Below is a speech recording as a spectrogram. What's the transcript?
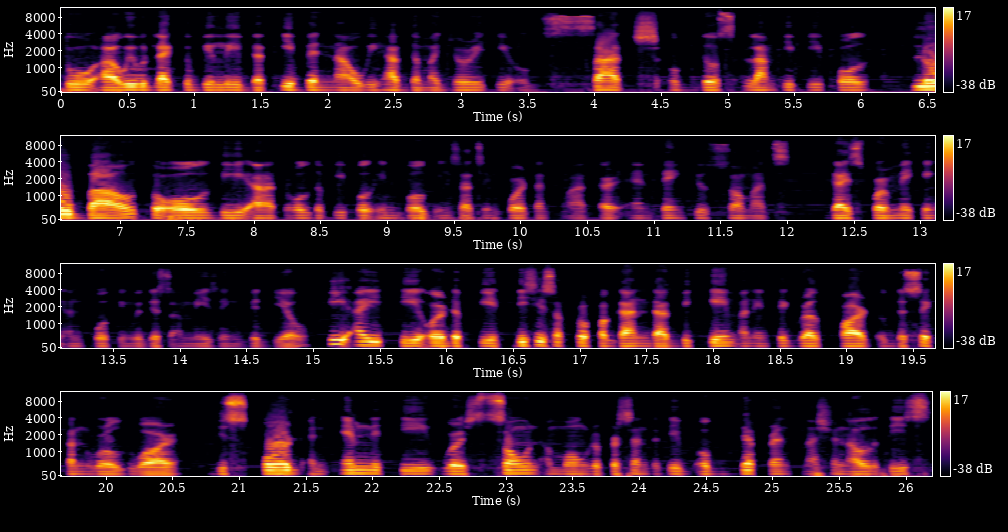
to uh, we would like to believe that even now we have the majority of such of those lumpy people low bow to all the uh, to all the people involved in such important matter and thank you so much guys for making and putting with this amazing video. PIT or the PIT, this is a propaganda, became an integral part of the Second World War. Discord and enmity were sown among representatives of different nationalities.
